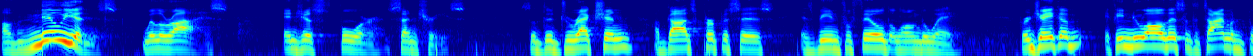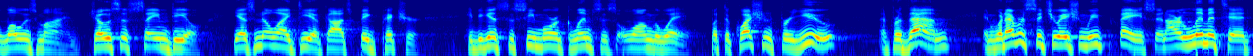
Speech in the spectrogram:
of millions will arise in just four centuries. So the direction of God's purposes is being fulfilled along the way. For Jacob, if he knew all this at the time, would blow his mind. Joseph, same deal. He has no idea of God's big picture. He begins to see more glimpses along the way. But the question for you and for them, in whatever situation we face in our limited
